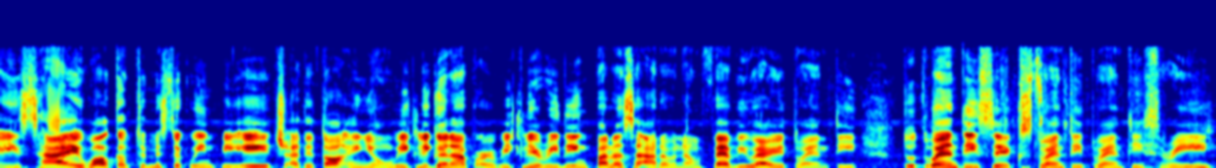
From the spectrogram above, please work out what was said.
Aries, hi! Welcome to Mr. Queen PH at ito ang inyong weekly ganap or weekly reading para sa araw ng February 20 to 26, 2023.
